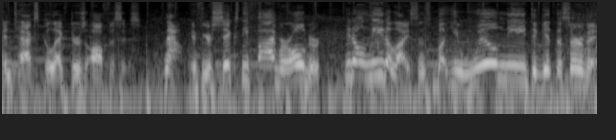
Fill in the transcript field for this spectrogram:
and tax collectors' offices. Now, if you're 65 or older, you don't need a license, but you will need to get the survey.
